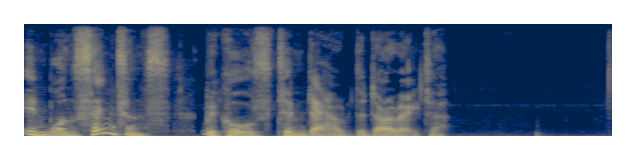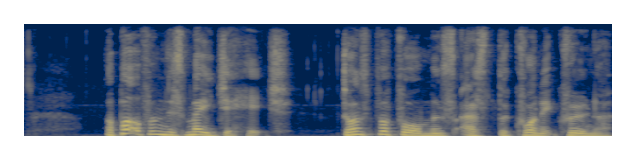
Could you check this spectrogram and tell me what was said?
in one sentence, recalls Tim Dowd, the director. Apart from this major hitch, John's performance as the chronic crooner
